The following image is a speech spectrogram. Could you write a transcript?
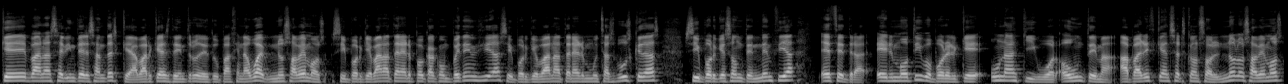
que van a ser interesantes que abarques dentro de tu página web. No sabemos si porque van a tener poca competencia, si porque van a tener muchas búsquedas, si porque son tendencia, etcétera. El motivo por el que una keyword o un tema aparezca en Search Console no lo sabemos,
